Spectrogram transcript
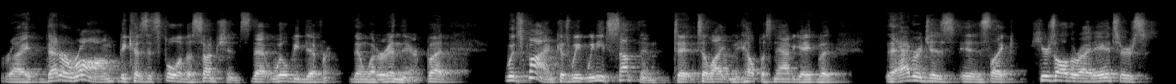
right? That are wrong because it's full of assumptions that will be different than what are in there. But it's fine because we, we need something to, to like help us navigate. But the average is is like here's all the right answers.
